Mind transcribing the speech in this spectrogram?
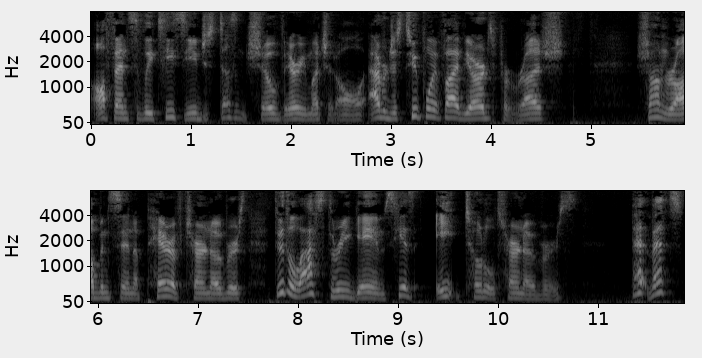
Offensively, TCU just doesn't show very much at all. Averages 2.5 yards per rush. Shawn Robinson, a pair of turnovers. Through the last three games, he has eight total turnovers. That that's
